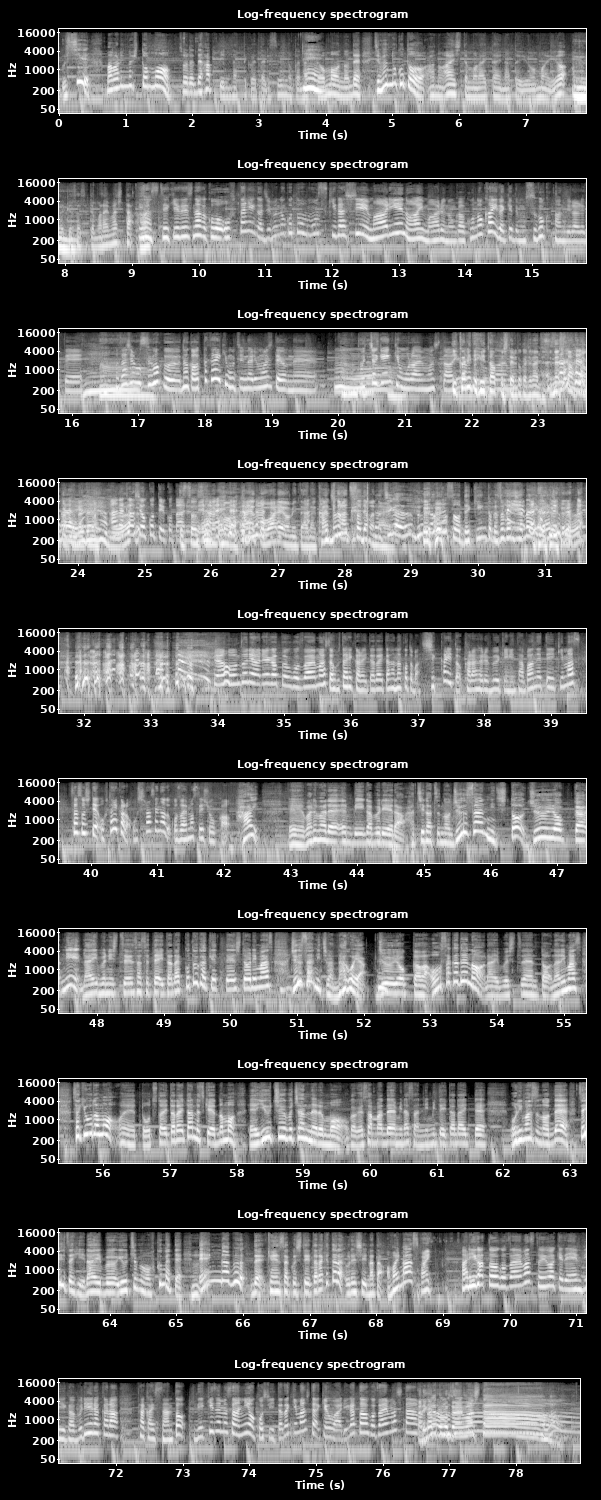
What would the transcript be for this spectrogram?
うし周りの人もそれでハッピーになってくれたりするのかなって思うので、自分のことをあの愛してもらいたいなという思いをお届けさせてもらいました。いや素敵です。なんかこうお二人が自分のことも好きだし、周りへの愛もあるのがこの回だけでもすごく感じられて、うん私もすごくなんかあったかい気持ちになりましたよね。うん、うん。めっちゃ元気もらいました。怒りでヒートアップしてるとか。かじゃないですよね。スタッフの方あんな顔して怒ってることある。そうそう。早く終われよみたいな感じの熱さではない。違う。文化放送できんとかそういう感じじゃない。大丈夫？いや本当にありがとうございました。お二人からいただいた花言葉しっかりとカラフルブーケに束ねていきます。さあそしてお二人からお知らせなどございますでしょうか？はい、えー、我々 MB ガブリエラ8月の13日と14日にライブに出演させていただくことが決定しております、13日は名古屋。14日は大阪でのライブ出演となります。先ほども、えー、とお伝えいただいたんですけれども、えー YouTube チャンネルもおかげさまで皆さんに見ていただいておりますのでぜひぜひライブ YouTube も含めて、うん。縁ガブで検索していただけたら嬉しいなと思います。はい。ありがとうございます。というわけで MB ガブリエラから高橋さんと秀樹ズムさんにお越しいただきました。今日はありがとうございました。ありがとうございました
